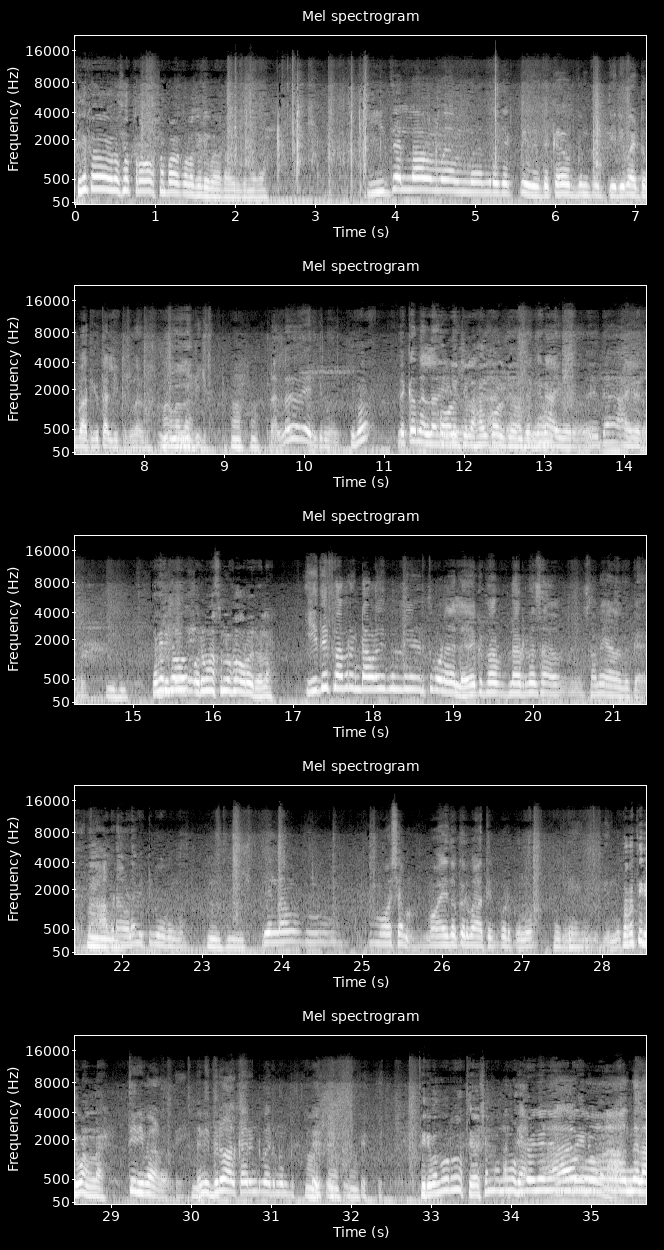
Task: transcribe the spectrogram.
ഇതൊക്കെ ഏകദേശം എത്ര വർഷം പഴക്കമുള്ള ചെടികളായിട്ടാണ് ഇരിക്കുന്നത്? ഇതെല്ലാം ചെയ്ത് ഇതൊക്കെ തിരിവായിട്ട് ബാധിക്ക് തള്ളിയിട്ടുള്ളതാണ്. നല്ലതായിരിക്കുന്നത് ഇത് ഇതൊക്കെ നല്ല ക്വാളിറ്റി ഹൈ ക്വാളിറ്റി ഇങ്ങനെ ആയി വരുന്നത്. ഇത് ആയി വരുന്നത്. ഇതൊക്കെ ഒരു മാസത്തിലുള്ള ഫ്ലവർ വരും അല്ലേ? ഇത് ഫ്ലവർ ഉണ്ടാവണതിനുള്ളിൽ എടുത്തു പോണതല്ലേ? ഇതൊക്കെ ഫ്ലവറിന്റെ സമയമാണ് ഇതൊക്കെ അവിടെ അവിടെ വിറ്റ് പോകുന്നു. ഇതെല്ലാം മോശം. ഇതൊക്കെ ഒരു ഭാഗത്തേക്ക് കൊടുക്കുന്നു. തിരിവാണല്ലേ? തിരിവാണ്. ഞാൻ ഇതിനും ആൾക്കാരുണ്ട് വരുന്നുണ്ട്. തിരുവെന്ന് പറഞ്ഞാൽ അത്യാവശ്യം ഒന്ന്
